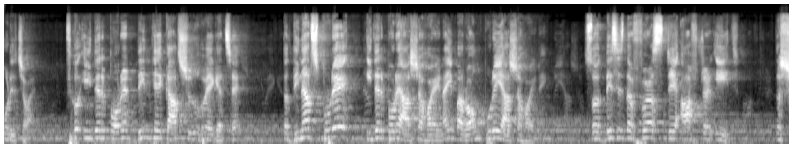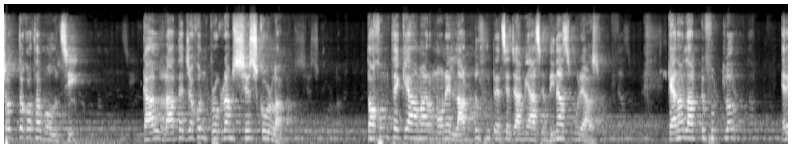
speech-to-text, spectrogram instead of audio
পরিচয়। তো ঈদের পরের দিন থেকে কাজ শুরু হয়ে গেছে। তো দিনাজপুরে ঈদের পরে আসা হয় নাই বা রংপুরেই আসা হয় নাই। So this is the first day after Eid তো সত্য কথা বলছি কাল রাতে যখন প্রোগ্রাম শেষ করলাম, তখন থেকে আমার মনে লাড্ডু ফুটেছে যে আমি আজকে দিনাজপুরে আসব। কেন লাড্ডু ফুটলো? এর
